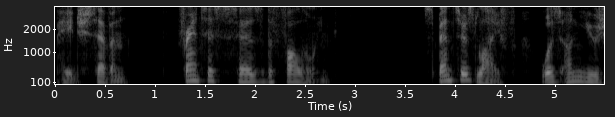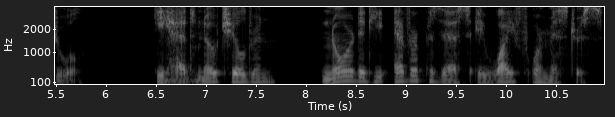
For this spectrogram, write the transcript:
page 7, Francis says the following Spencer's life was unusual. He had no children, nor did he ever possess a wife or mistress.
